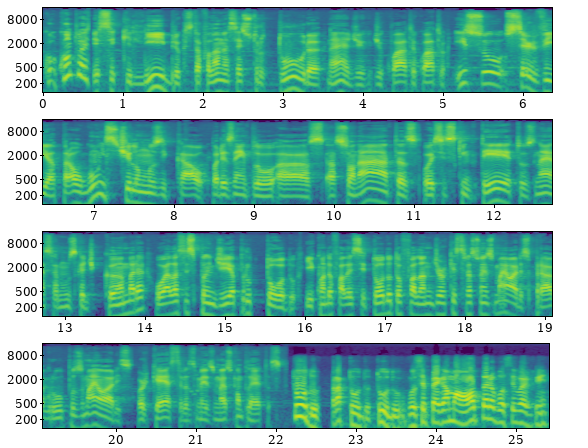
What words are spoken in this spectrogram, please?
Quanto a esse equilíbrio que você está falando, essa estrutura, né, de de quatro e quatro, isso servia para algum estilo musical, por exemplo, as, as sonatas ou esses quintetos, né, essa música de câmara ou ela se expandia para o todo. E quando eu falo esse todo, eu estou falando de orquestrações maiores, para grupos maiores, orquestras mesmo mais completas. Tudo, para tudo, tudo. Você pegar uma ópera, você vai ver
